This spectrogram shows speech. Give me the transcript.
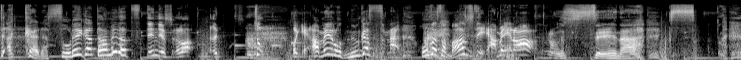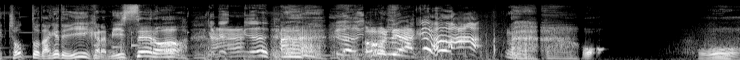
だからそれがダメだっつってんでしょちょやめろ。脱がすな。本田さんマジでやめろ。うっせえな。くそ。ちょっとだけでいいから見せろ。おりゃ。おおお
